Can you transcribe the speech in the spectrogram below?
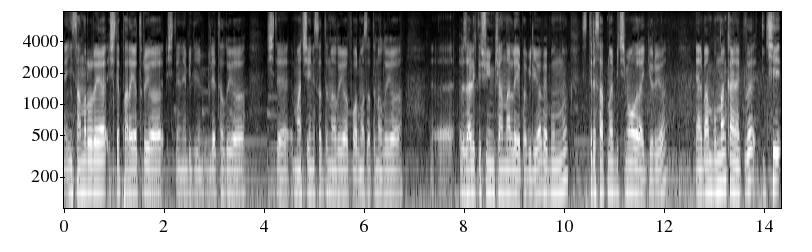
E, insanlar oraya işte para yatırıyor, işte ne bileyim bilet alıyor, işte maç yayını satın alıyor, forma satın alıyor. E, özellikle şu imkanlarla yapabiliyor ve bunu stres atma biçimi olarak görüyor. Yani ben bundan kaynaklı iki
